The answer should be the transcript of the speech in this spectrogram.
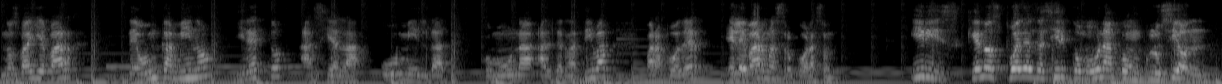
nos va a llevar de un camino directo hacia la humildad como una alternativa para poder elevar nuestro corazón. Iris, ¿qué nos puedes decir como una conclusión?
